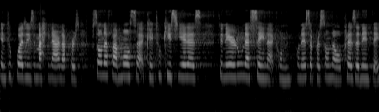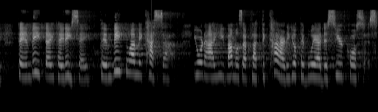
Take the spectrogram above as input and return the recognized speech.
quien tú puedes imaginar, la persona famosa que tú quisieras tener una cena con, con esa persona o presidente, te invita y te dice, te invito a mi casa y ahora ahí vamos a platicar y yo te voy a decir cosas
